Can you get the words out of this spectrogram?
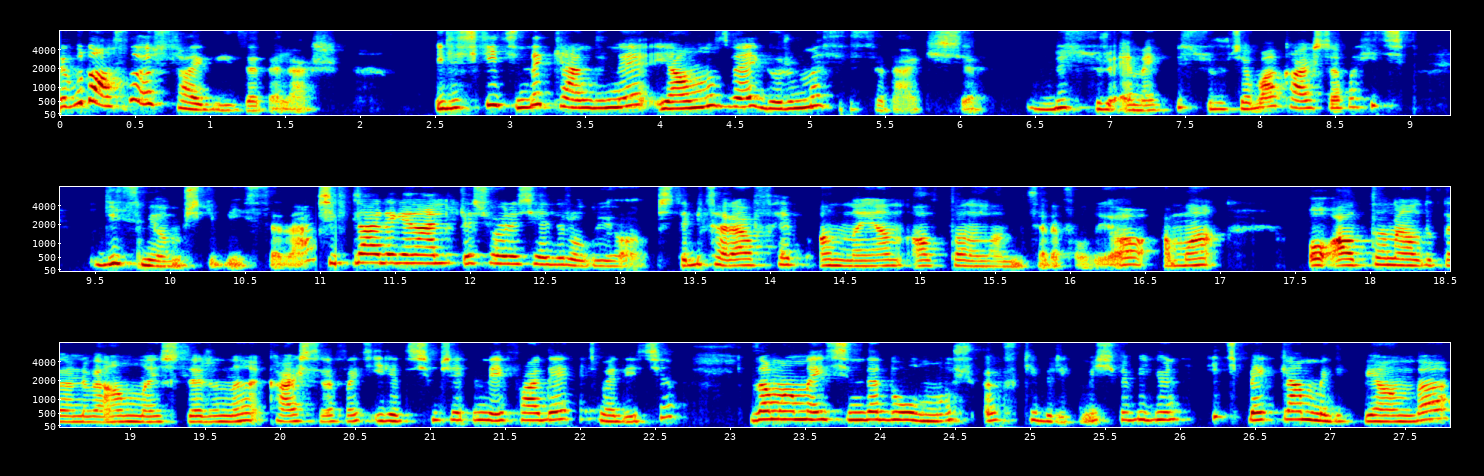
Ve bu da aslında öz saygıyı zedeler. İlişki içinde kendini yalnız ve görünmez hisseder kişi. Bir sürü emek, bir sürü çaba karşı tarafa hiç gitmiyormuş gibi hisseder. Çiftlerde genellikle şöyle şeyler oluyor. İşte bir taraf hep anlayan, alttan alan bir taraf oluyor ama o alttan aldıklarını ve anlayışlarını karşı tarafa hiç iletişim şeklinde ifade etmediği için zamanla içinde dolmuş, öfke birikmiş ve bir gün hiç beklenmedik bir anda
